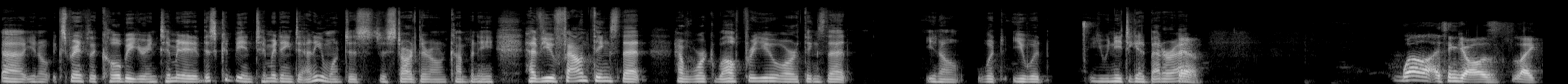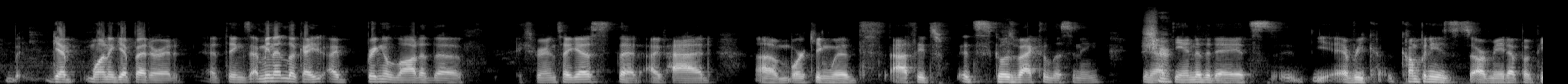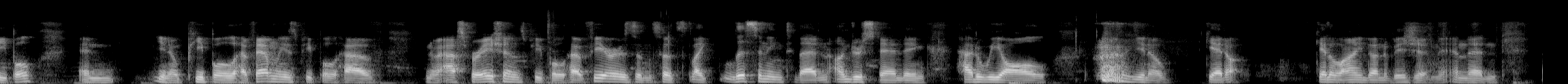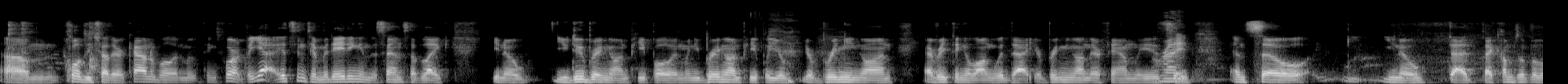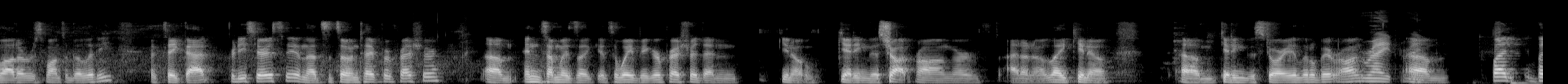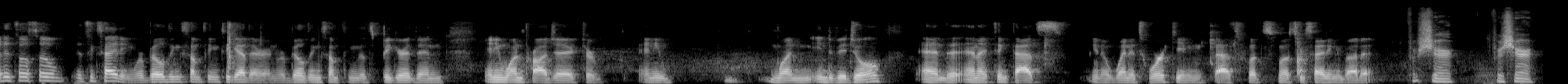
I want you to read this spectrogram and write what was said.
uh, you know, experience with Kobe, you're intimidated. This could be intimidating to anyone to to start their own company. Have you found things that have worked well for you, or things that you know would you would you need to get better at? Yeah. Well, I think you always like get want to get better at at things. I mean, look, I I bring a lot of the experience, I guess, that I've had um, working with athletes. It goes back to listening. You know, sure. at the end of the day, it's every companies are made up of people, and you know, people have families, people have you know aspirations, people have fears, and so it's like listening to that and understanding how do we all, you know, get get aligned on a vision, and then um, hold each other accountable and move things forward. But yeah, it's intimidating in the sense of like, you know, you do bring on people, and when you bring on people, you're you're bringing on everything along with that. You're bringing on their families, right? And, and so, you know, that that comes with a lot of responsibility. I take that pretty seriously, and that's its own type of pressure. Um, and in some ways, like it's a way bigger pressure than you know getting the shot wrong, or I don't know, like you know, um, getting the story a little bit wrong. Right. right. Um, but but it's also it's exciting. We're building something together, and we're building something that's bigger than any one project or any one individual. And and I think that's you know when it's working, that's what's most exciting about it. For sure, for sure.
